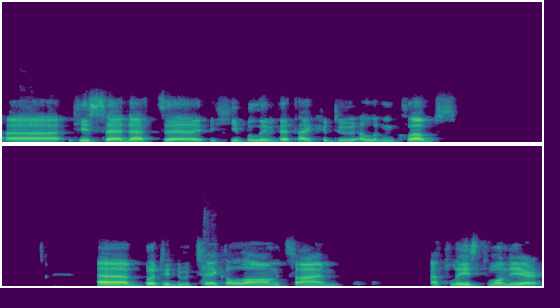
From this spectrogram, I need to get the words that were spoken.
Uh, he said that uh, he believed that I could do 11 clubs, uh, but it would take a long time, at least one year.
